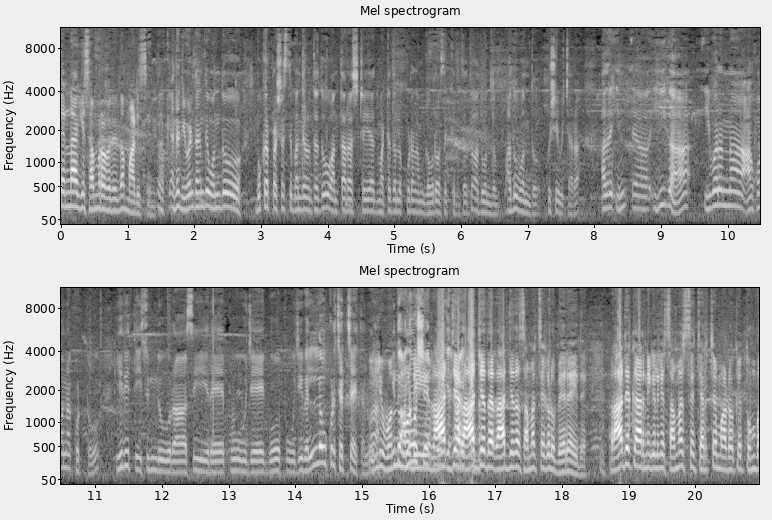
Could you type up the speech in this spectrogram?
ಚೆನ್ನಾಗಿ ಸಂಭ್ರಮದಿಂದ ಮಾಡಿಸಿ ಅಂತ. ಓಕೆ ಅಂದರೆ ನೀವು ಹೇಳ್ದಂಗೆ ಒಂದು ಬುಕರ್ ಪ್ರಶಸ್ತಿ ಬಂದಿರುವಂಥದ್ದು ಅಂತಾರಾಷ್ಟ್ರೀಯ ಮಟ್ಟದಲ್ಲೂ ಕೂಡ ನಮ್ಗೆ ಗೌರವ ಸಿಕ್ಕಿರುವಂಥದ್ದು ಅದು ಒಂದು ಅದು ಒಂದು ಖುಷಿ ವಿಚಾರ. ಆದರೆ ಇನ್ ಆ, ಈಗ ಇವರನ್ನ ಆಹ್ವಾನ ಕೊಟ್ಟು ಈ ರೀತಿ ಸಿಂಧೂರ ಸೀರೆ ಪೂಜೆ ಗೋಪೂಜೆ ಇವೆಲ್ಲವೂ ಕೂಡ ಚರ್ಚೆ ಆಯ್ತಲ್ವಾ? ಇಲ್ಲಿ ಒಂದು ಇದು ನೋಡಿ ಅನಾವಶ್ಯಕವಾಗಿ ರಾಜ್ಯ ರಾಜ್ಯದ ರಾಜ್ಯದ ಸಮಸ್ಯೆಗಳು ಬೇರೆ ಇದೆ. ರಾಜಕಾರಣಿಗಳಿಗೆ ಸಮಸ್ಯೆ ಚರ್ಚೆ ಮಾಡೋಕೆ ತುಂಬ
